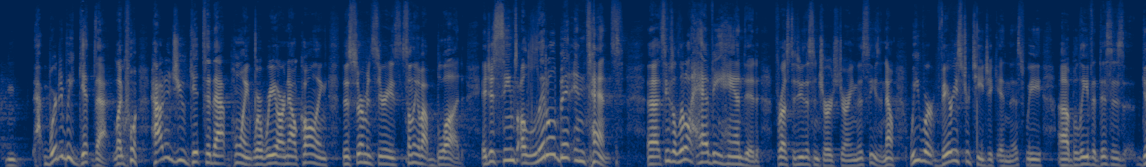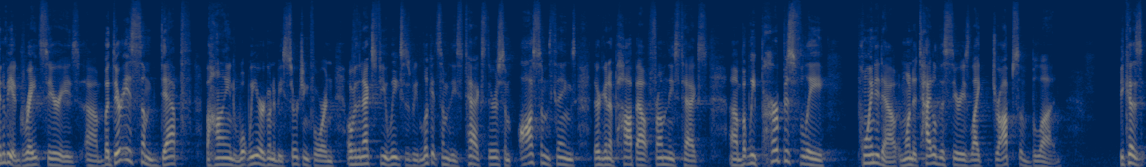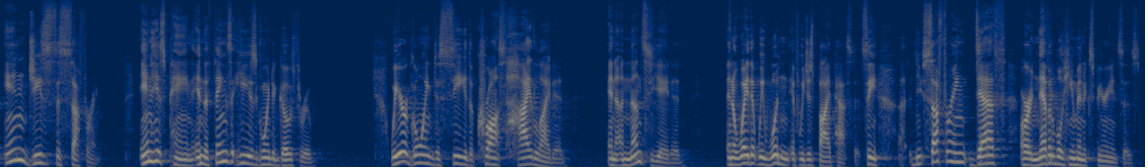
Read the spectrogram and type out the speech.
where did we get that? Like, how did you get to that point where we are now calling this sermon series something about blood? It just seems a little bit intense. Uh, it seems a little heavy handed for us to do this in church during this season. Now, we were very strategic in this. We uh, believe that this is going to be a great series, um, but there is some depth behind what we are going to be searching for. And over the next few weeks, as we look at some of these texts, there's some awesome things that are going to pop out from these texts. Um, but we purposefully pointed out and wanted to title this series like Drops of Blood. Because in Jesus' suffering, in his pain, in the things that he is going to go through, we are going to see the cross highlighted and enunciated in a way that we wouldn't if we just bypassed it. See, suffering, death are inevitable human experiences.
